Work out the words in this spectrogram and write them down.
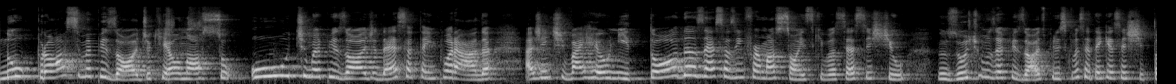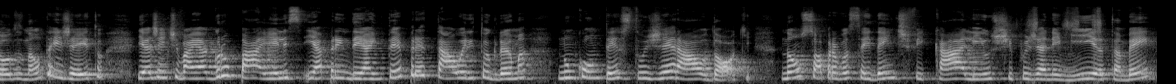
no próximo episódio, que é o nosso último episódio dessa temporada, a gente vai reunir todas essas informações que você assistiu nos últimos episódios, por isso que você tem que assistir todos, não tem jeito, e a gente vai agrupar eles e aprender a interpretar o eritograma num contexto geral, doc. Não só para você identificar ali os tipos de anemia também,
